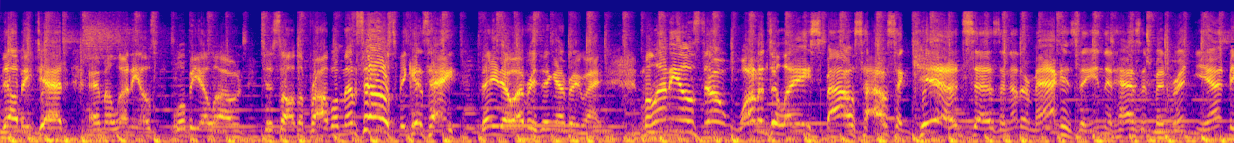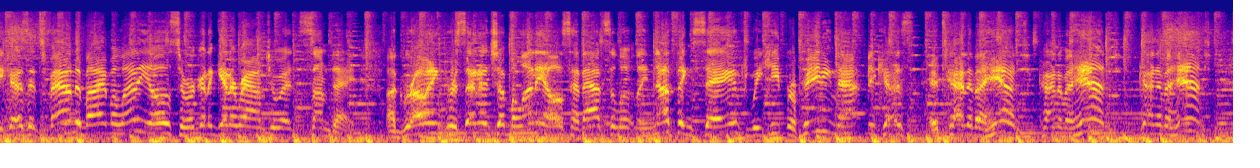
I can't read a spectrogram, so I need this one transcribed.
they'll be dead and millennials will be alone to solve the problem themselves because, hey, they know everything every way. Millennials don't want to delay spouse, house, and kids, says another magazine that hasn't been written yet because it's founded by millennials who are going to get around to it someday. A growing percentage of millennials have absolutely nothing saved. We keep repeating that because it's kind of a hint, kind of a hint, kind of a hint.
